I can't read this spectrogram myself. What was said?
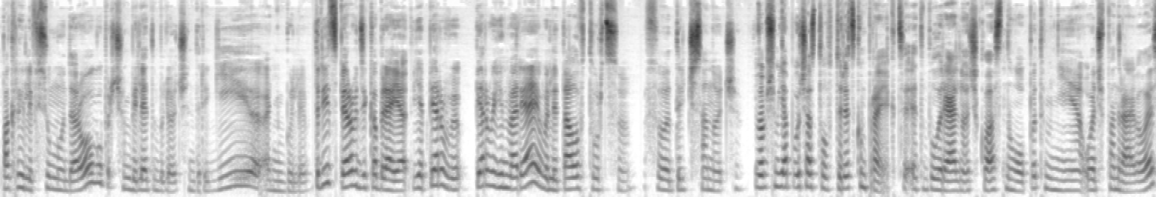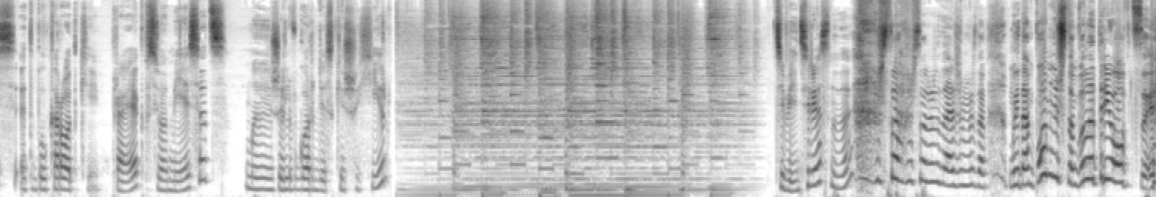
покрыли всю мою дорогу, причем билеты были очень дорогие, они были 31 декабря, я, я 1, 1 января я вылетала в Турцию в 3 часа ночи. В общем, я поучаствовала в турецком проекте, это был реально очень классный опыт, мне очень понравилось, это был короткий проект, всего месяц, мы жили в городе Скишехир. Тебе интересно, да? что, что же дальше? Мы там, мы там помним, что было три опции.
